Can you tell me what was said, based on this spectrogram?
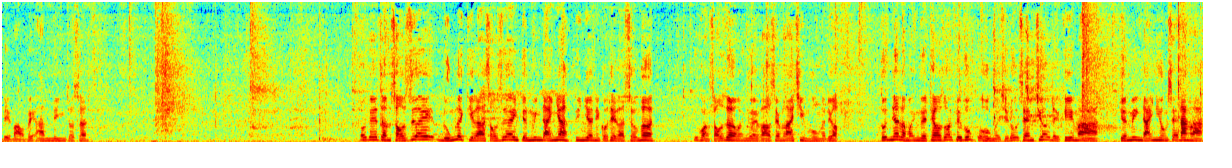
Để bảo vệ an ninh cho sân. Ok, tầm 6 rưỡi, Đúng lịch thì là 6 rưỡi anh Tiến Minh đánh nha. Tuy nhiên thì có thể là sớm hơn. Cứ khoảng 6 giờ mọi người vào xem live stream Hùng là được. Tốt nhất là mọi người theo dõi Facebook của Hùng ở chế độ xem trước Để khi mà Tiến Minh đánh thì Hùng sẽ đăng là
